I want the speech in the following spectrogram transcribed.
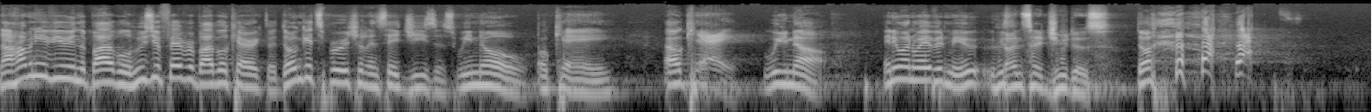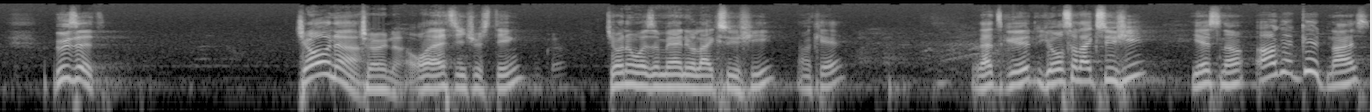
Now, how many of you in the Bible, who's your favorite Bible character? Don't get spiritual and say Jesus. We know, okay? Okay, we know. Anyone wave at me? Who's, don't say Judas. Don't who's it? Jonah. Jonah. Oh, that's interesting. Okay. Jonah was a man who liked sushi, okay? That's good. You also like sushi? Yes, no? Okay, good, nice.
